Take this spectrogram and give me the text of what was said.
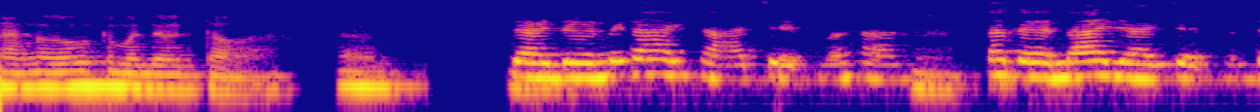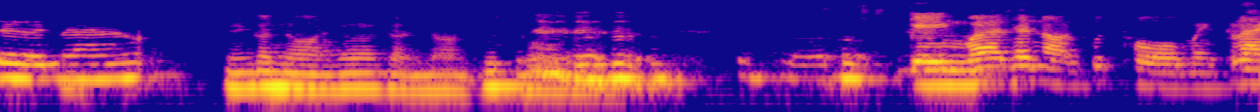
นั่งแล้วก็มาเดินต่อยายเดินไม่ได้ขาเจ็บนะคะถ้าเดินได้ยายเจ็บเดินแล้วงั้นก็นอนก็แล้วกันนอนพุทโธเก่งว่าถ้านอนพุทโธมันใกล้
